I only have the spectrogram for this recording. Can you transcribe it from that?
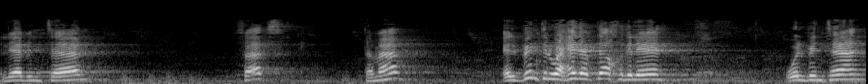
اللي هي بنتان فأكثر تمام؟ البنت الوحيدة بتاخد الإيه؟ والبنتان.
